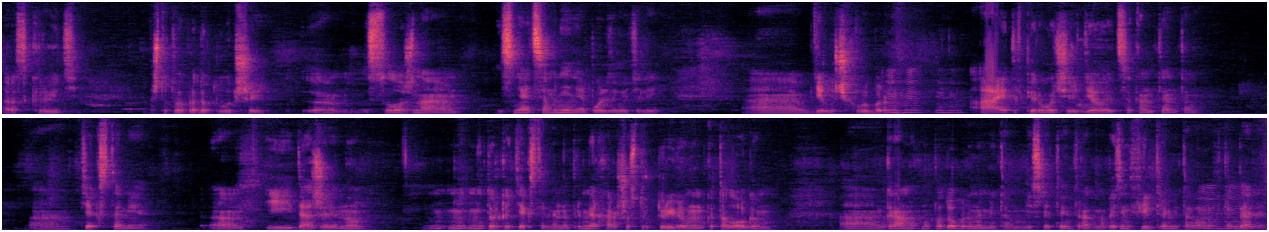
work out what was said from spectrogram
раскрыть, что твой продукт лучший, эм, сложно снять сомнения пользователей, э, делающих выбор. Uh-huh, uh-huh. А это в первую очередь делается контентом, э, текстами, э, и даже, ну, не только текстами, а, например, хорошо структурированным каталогом, грамотно подобранными, там, если это интернет-магазин, фильтрами товаров mm-hmm. и так далее.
